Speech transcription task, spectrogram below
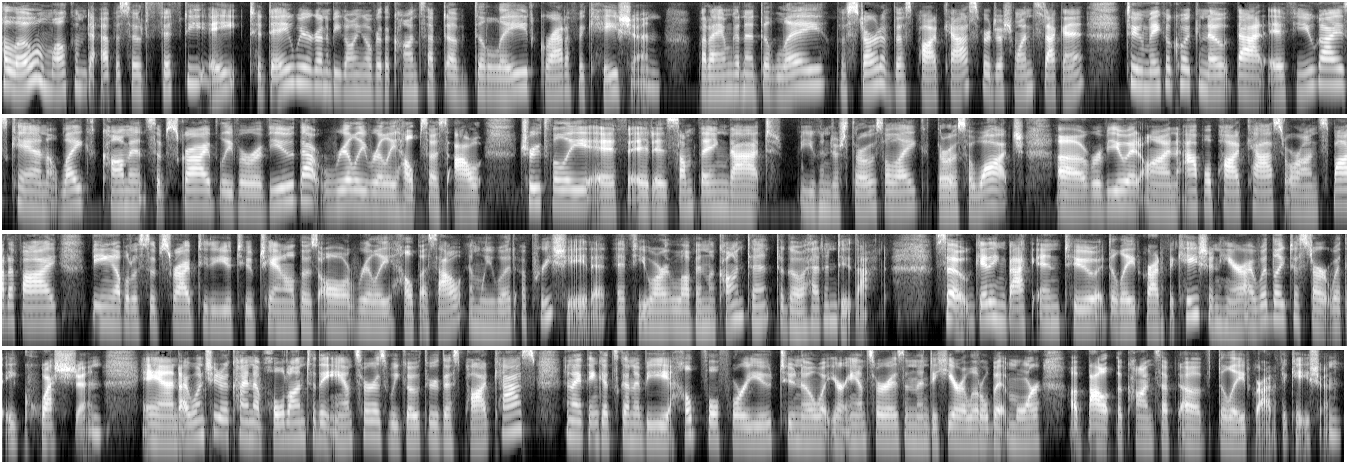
Hello, and welcome to episode 58. Today, we are going to be going over the concept of delayed gratification, but I am going to delay the start of this podcast for just one second to make a quick note that if you guys can like, comment, subscribe, leave a review, that really, really helps us out. Truthfully, if it is something that you can just throw us a like, throw us a watch, uh, review it on Apple Podcast or on Spotify. Being able to subscribe to the YouTube channel, those all really help us out, and we would appreciate it if you are loving the content to go ahead and do that. So, getting back into delayed gratification here, I would like to start with a question, and I want you to kind of hold on to the answer as we go through this podcast. And I think it's going to be helpful for you to know what your answer is and then to hear a little bit more about about the concept of delayed gratification.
